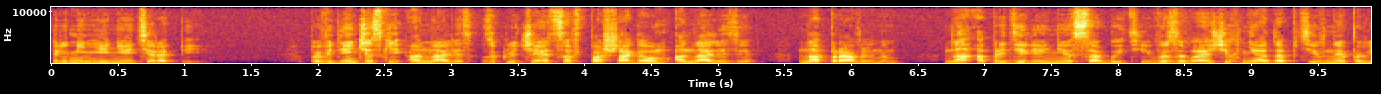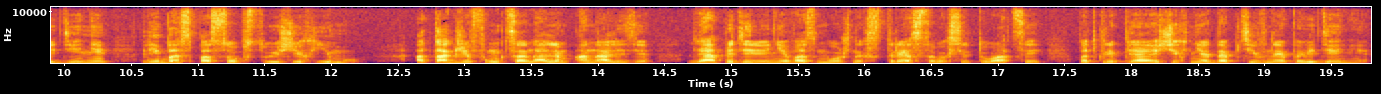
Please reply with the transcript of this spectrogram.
Применение терапии. Поведенческий анализ заключается в пошаговом анализе, направленном на определение событий, вызывающих неадаптивное поведение, либо способствующих ему, а также функциональном анализе для определения возможных стрессовых ситуаций, подкрепляющих неадаптивное поведение.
